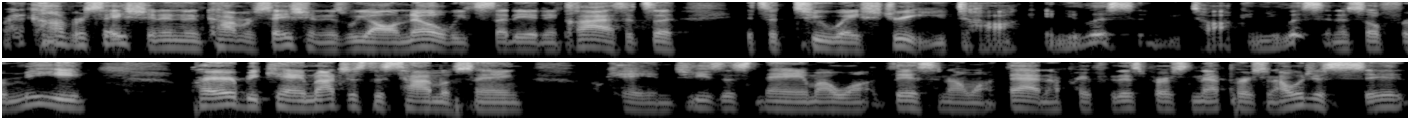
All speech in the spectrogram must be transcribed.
Right? A conversation. And in conversation, as we all know, we study it in class, it's a it's a two-way street. You talk and you listen. You talk and you listen. And so for me, prayer became not just this time of saying, okay, in Jesus' name, I want this and I want that, and I pray for this person, that person. I would just sit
